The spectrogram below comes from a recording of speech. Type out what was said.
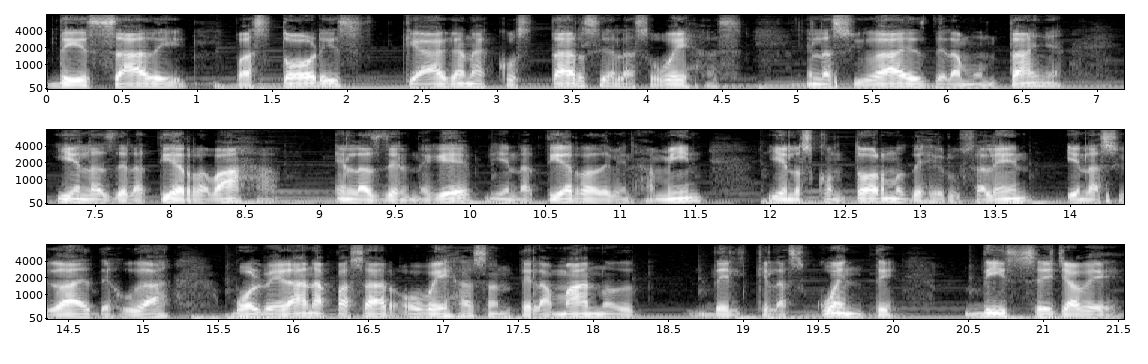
de Sade, pastores que hagan acostarse a las ovejas en las ciudades de la montaña y en las de la tierra baja, en las del Negev y en la tierra de Benjamín y en los contornos de Jerusalén y en las ciudades de Judá, volverán a pasar ovejas ante la mano del que las cuente, dice Yahvé.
